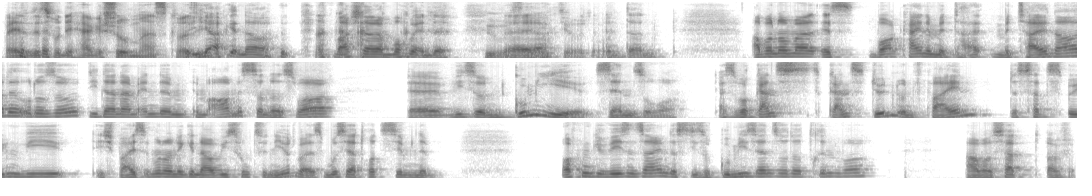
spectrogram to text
Weil du das vor dir hergeschoben hast, quasi. Ja, genau. Mach ich dann am Wochenende. Du bist Ja, ja. Idiot. Und dann. Aber nochmal, es war keine Metall Metallnade oder so, die dann am Ende im, im Arm ist, sondern es war äh, wie so ein Gummisensor. Also war ganz, ganz dünn und fein. Das hat es irgendwie, ich weiß immer noch nicht genau, wie es funktioniert, weil es muss ja trotzdem eine, offen gewesen sein, dass dieser Gummisensor da drin war. Aber es hat auf,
